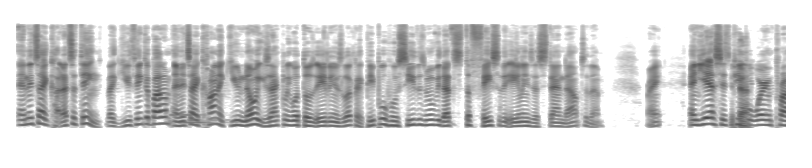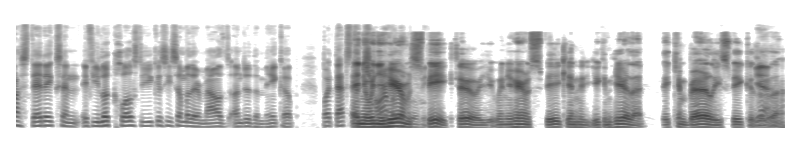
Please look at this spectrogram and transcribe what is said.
and it's iconic that's the thing like you think about them and it's iconic you know exactly what those aliens look like people who see this movie that's the face of the aliens that stand out to them right and yes it's Yeah. people wearing prosthetics and if you look closely you can see some of their mouths under the makeup but that's the And when you hear them movie. speak too, you, when you hear them speak, and you can hear that they can barely speak because Yeah. of that.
